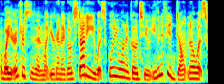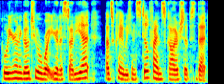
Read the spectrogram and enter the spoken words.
what you're interested in, what you're going to go study, what school you want to go to. Even if you don't know what school you're going to go to or what you're going to study yet, that's okay. We can still find scholarships that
